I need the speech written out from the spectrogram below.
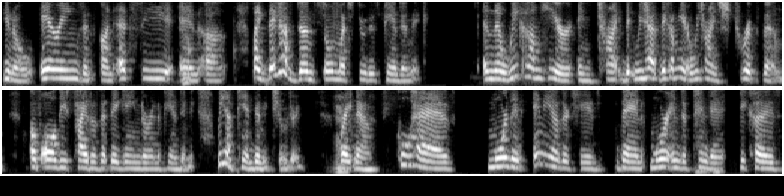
you know earrings and on Etsy and yep. uh, like they have done so much through this pandemic. And then we come here and try. We have they come here and we try and strip them of all these titles that they gained during the pandemic. We have pandemic children yeah. right now who have more than any other kids been more independent because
